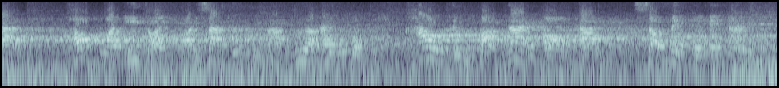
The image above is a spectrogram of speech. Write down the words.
ด้ เพราะวันนี้จอยคอยสร้างขึ้นมาเพื่อให้ทุกคนเข้าถึงความง่ายต่อการสำเร็จตัวง่ายๆ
